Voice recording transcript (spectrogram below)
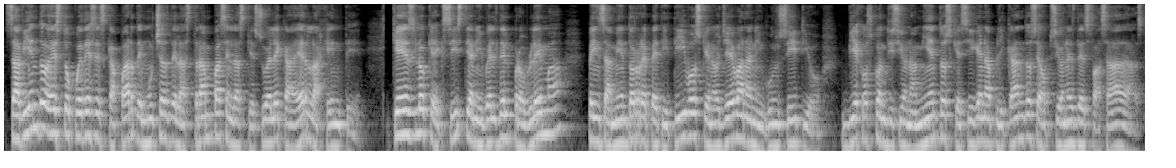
Sabiendo esto puedes escapar de muchas de las trampas en las que suele caer la gente. ¿Qué es lo que existe a nivel del problema? Pensamientos repetitivos que no llevan a ningún sitio, viejos condicionamientos que siguen aplicándose a opciones desfasadas,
